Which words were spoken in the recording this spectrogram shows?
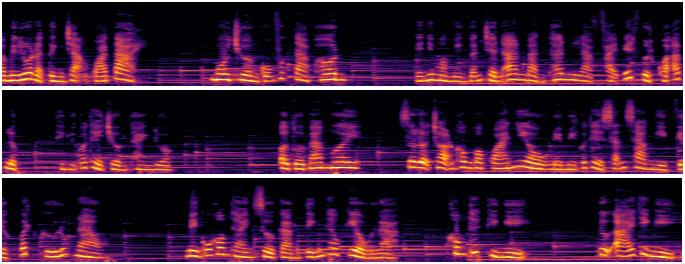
Và mình luôn ở tình trạng quá tải. Môi trường cũng phức tạp hơn. Thế nhưng mà mình vẫn trấn an bản thân là phải biết vượt qua áp lực thì mới có thể trưởng thành được. Ở tuổi 30 sự lựa chọn không có quá nhiều để mình có thể sẵn sàng nghỉ việc bất cứ lúc nào. Mình cũng không thể hành xử cảm tính theo kiểu là không thích thì nghỉ, tự ái thì nghỉ,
